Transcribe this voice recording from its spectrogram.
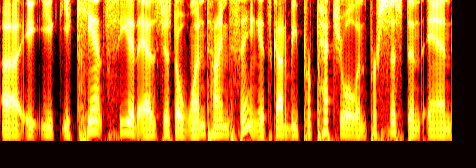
Uh, you, you can't see it as just a one time thing. It's got to be perpetual and persistent. And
